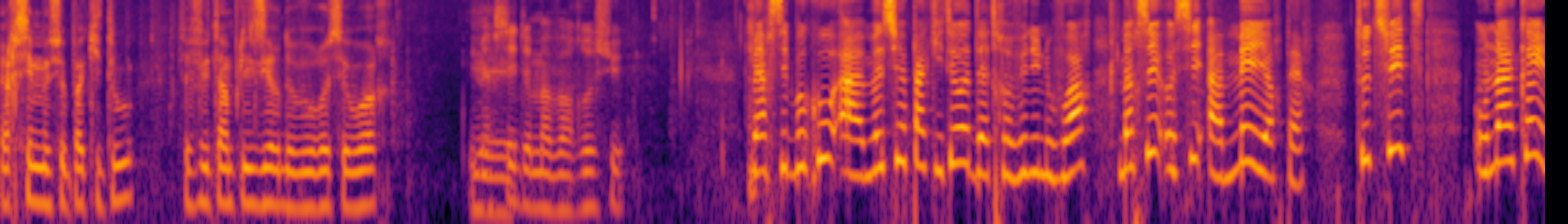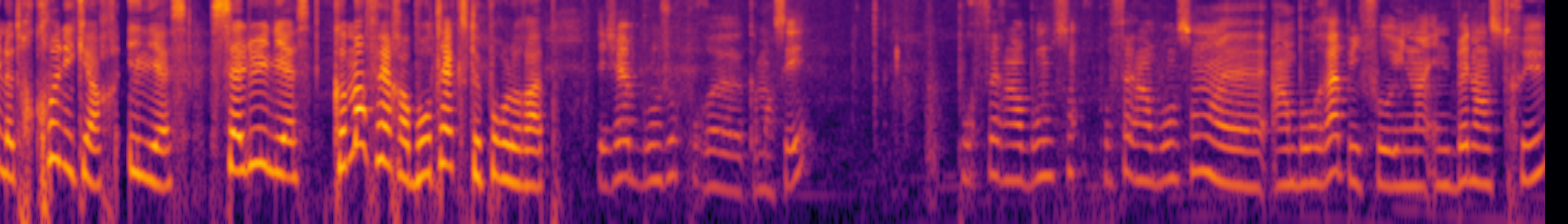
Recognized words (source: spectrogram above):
Merci monsieur Paquito, ce fut un plaisir de vous recevoir. Et Merci de m'avoir reçu. Merci beaucoup à Monsieur Paquito d'être venu nous voir. Merci aussi à Meilleur Père. Tout de suite, on accueille notre chroniqueur, Ilyes. Salut Ilyes, comment faire un bon texte pour le rap? Déjà, bonjour pour euh, commencer. Pour faire un bon son, pour faire un bon, son euh, un bon rap, il faut une, belle instru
